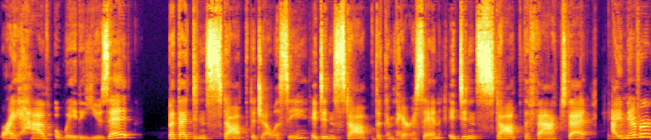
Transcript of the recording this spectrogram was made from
or I have a way to use it. But that didn't stop the jealousy. It didn't stop the comparison. It didn't stop the fact that I never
